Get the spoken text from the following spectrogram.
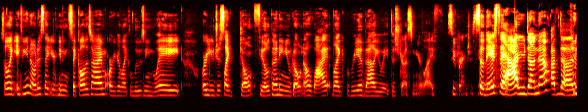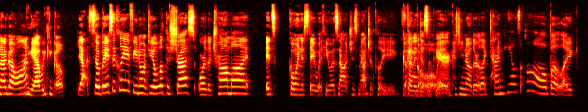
So like if you notice that you're getting sick all the time or you're like losing weight or you just like don't feel good and you don't know why, like reevaluate the stress in your life. Super interesting. So there's that. are you done now? I'm done. Can I go on? Yeah, we can go. Yeah. So basically, if you don't deal with the stress or the trauma, it's going to stay with you. It's not just magically Gonna disappear. Because you know they're like time heals all, but like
